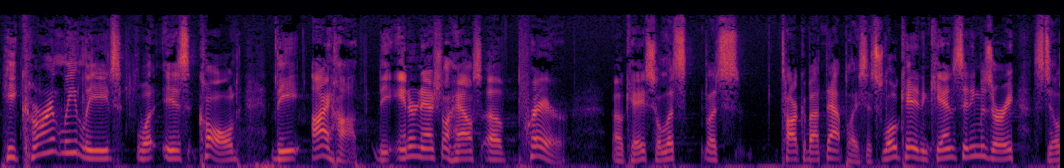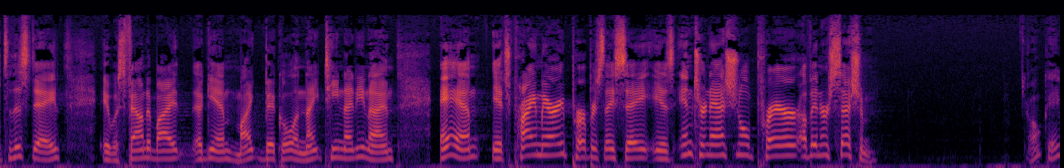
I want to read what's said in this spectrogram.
he currently leads what is called the IHOP, the International House of Prayer. Okay, so let's, let's talk about that place. It's located in Kansas City, Missouri, still to this day. It was founded by, again, Mike Bickle in 1999. And its primary purpose, they say, is international prayer of intercession. Okay,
